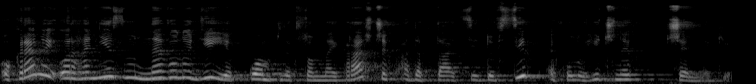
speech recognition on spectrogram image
Окремий організм не володіє комплексом найкращих адаптацій до всіх екологічних чинників.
